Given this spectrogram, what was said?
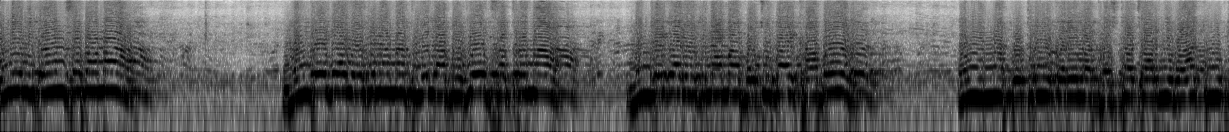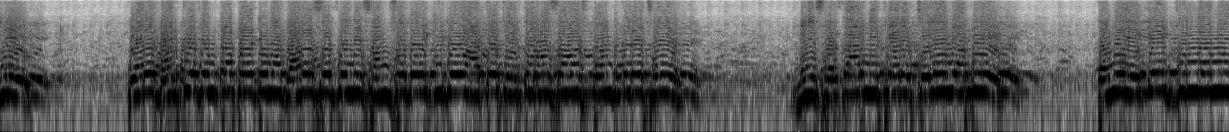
અને વિધાનસભામાં મનરેગા યોજનામાં થયેલા બજેટ સત્રમાં મનરેગા યોજનામાં બચુભાઈ ખાબડ અને એમના પુત્રોએ કરેલા ભ્રષ્ટાચારની વાત મૂકી ત્યારે ભારતીય જનતા પાર્ટીના ધારાસભ્ય અને સાંસદોએ કીધું, આ તો ચેતર વસાવા સ્ટન્ટ કરે છે. મેં સરકારને ત્યારે ચેલેન્જ આપી. તમે એક એક જિલ્લાનો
